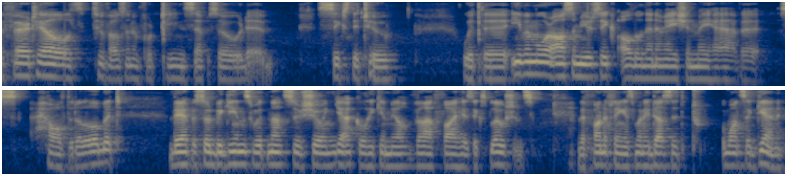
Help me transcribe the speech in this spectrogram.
The Fairy Tail's 2014's episode uh, 62 with uh, even more awesome music, although the animation may have uh, halted a little bit. The episode begins with Natsu showing Jackal he can nullify his explosions. The funny thing is when he does it once again,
